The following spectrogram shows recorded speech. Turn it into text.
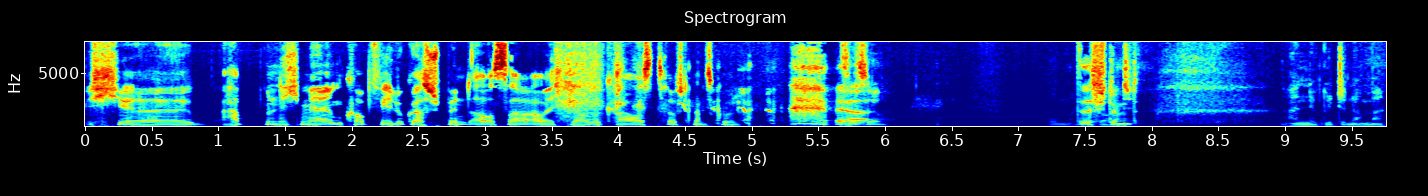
ich äh, habe nicht mehr im Kopf, wie Lukas Spind aussah, aber ich glaube, Chaos trifft ganz gut. ja. Ist so? Oh das Gott. stimmt. Meine Güte nochmal.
